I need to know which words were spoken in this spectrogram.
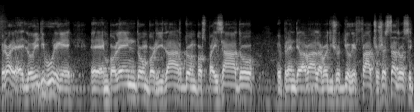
Però è, lo vedi pure che è un po' lento un po' in ritardo un po' spaesato prende la palla, poi dice oddio che faccio? C'è stato, se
